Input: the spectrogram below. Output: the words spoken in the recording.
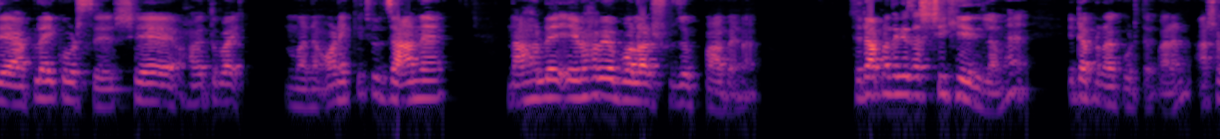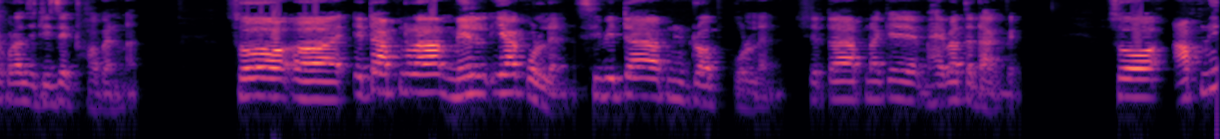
যে অ্যাপ্লাই করছে, সে হয়তো বা মানে অনেক কিছু জানে, না হলে এভাবে বলার সুযোগ পাবে না। সেটা আপনাদেরকে জাস্ট শিখিয়ে দিলাম হ্যাঁ? এটা আপনারা করতে পারেন। আশা করা যে রিজেক্ট হবেন না। সো এটা আপনারা মেল ইয়া করলেন সিবিটা আপনি ড্রপ করলেন, সেটা আপনাকে ভাইবাতে ডাকবে। সো আপনি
